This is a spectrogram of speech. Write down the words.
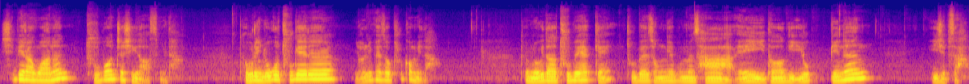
10이라고 하는 두 번째 식이 나왔습니다. 자, 우린 요거 두 개를 연립해서 풀 겁니다. 그럼 여기다가 두 배 할게. 두 배 정리해보면 4a 더하기 6b는 24.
